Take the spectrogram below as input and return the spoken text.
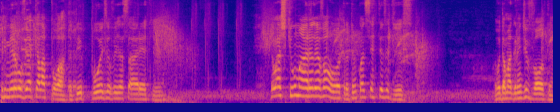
Primeiro eu vou ver aquela porta. Depois eu vejo essa área aqui. Eu acho que uma área leva a outra. Tenho quase certeza disso. Eu vou dar uma grande volta.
